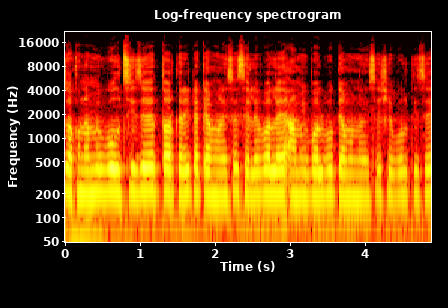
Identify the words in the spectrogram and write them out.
যখন আমি বলছি যে, তরকারিটা কেমন হয়েছে? ছেলে বলে, আমি বলব কেমন হয়েছে? সে বলতেছে,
